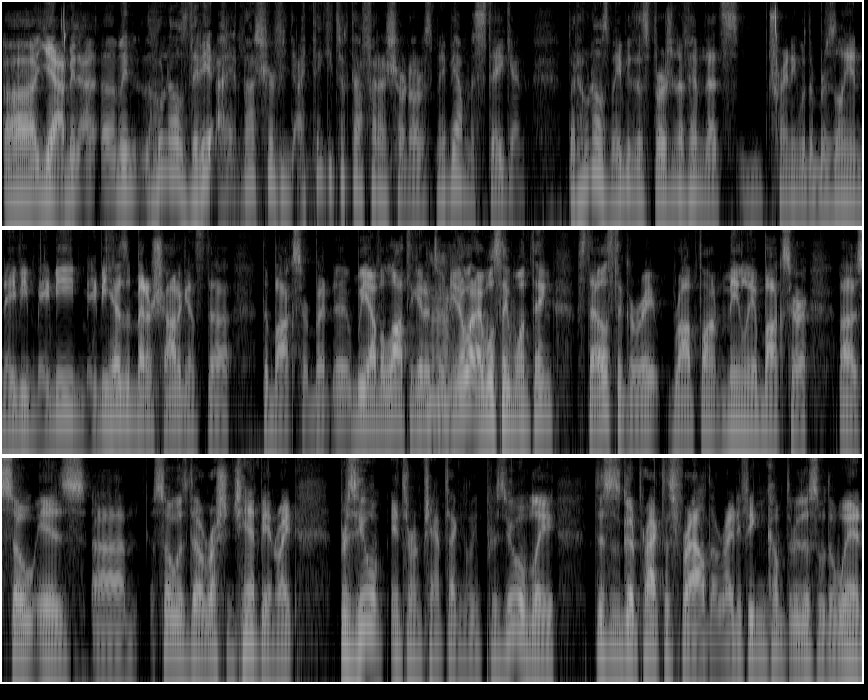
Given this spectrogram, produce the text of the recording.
Uh, yeah, I mean, I, I mean, who knows? Did he? I, am not sure if he. I think he took that fight on short notice. Maybe I'm mistaken, but who knows? Maybe this version of him that's training with the Brazilian Navy, maybe maybe he has a better shot against the the boxer. But uh, we have a lot to get into. And you know what? I will say one thing: stylistic, right? Rob Font, mainly a boxer. Uh, so is um, so is the Russian champion, right? Presume interim champ, technically. Presumably, this is good practice for Aldo, right? If he can come through this with a win,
